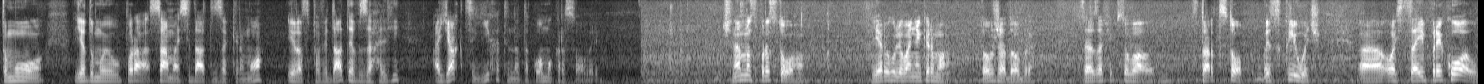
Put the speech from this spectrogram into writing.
Тому я думаю, пора саме сідати за кермо і розповідати взагалі, а як це їхати на такому кросовері. Почнемо з простого. Є регулювання керма, то вже добре. Це зафіксували. Старт-стоп, без ключ. Е, Ось цей прикол.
